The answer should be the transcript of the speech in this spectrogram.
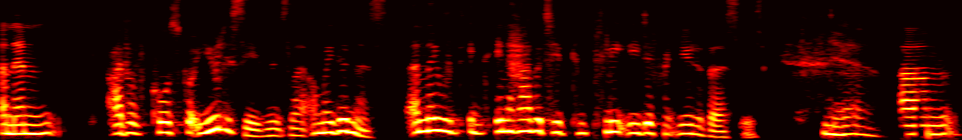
and then I've of course got Ulysses, and it's like, oh my goodness, and they were inhabited completely different universes. Yeah. Um,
